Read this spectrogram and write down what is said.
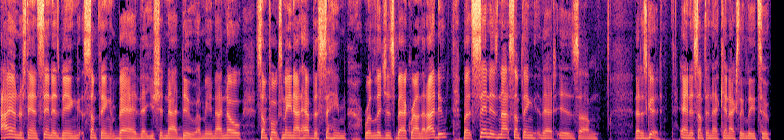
I understand sin as being something bad that you should not do. I mean, I know some folks may not have the same religious background that I do, but sin is not something that is um, that is good, and is something that can actually lead to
